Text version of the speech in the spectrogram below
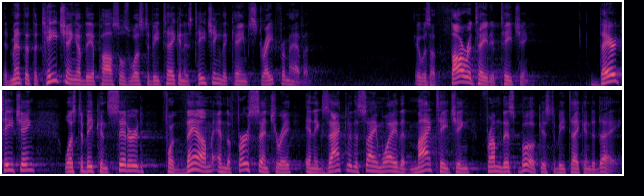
It meant that the teaching of the apostles was to be taken as teaching that came straight from heaven. It was authoritative teaching. Their teaching was to be considered for them in the first century in exactly the same way that my teaching from this book is to be taken today.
